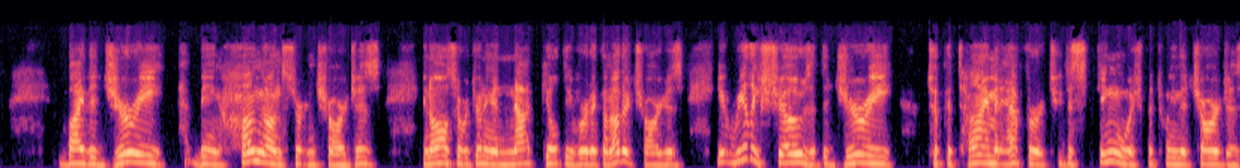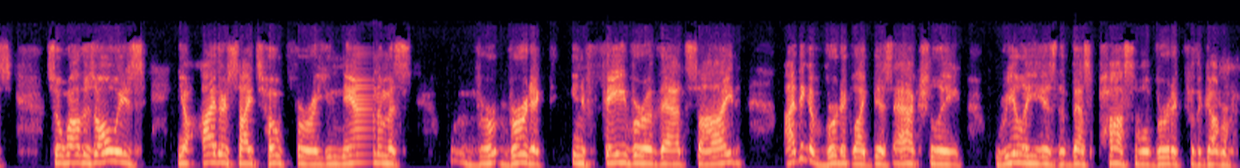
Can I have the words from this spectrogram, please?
By the jury being hung on certain charges and also returning a not guilty verdict on other charges, it really shows that the jury took the time and effort to distinguish between the charges. So while there's always, you know, either side's hope for a unanimous ver- verdict in favor of that side, I think a verdict like this actually really is the best possible verdict for the government.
